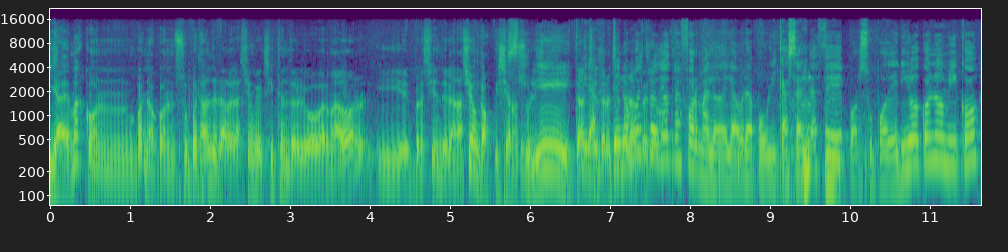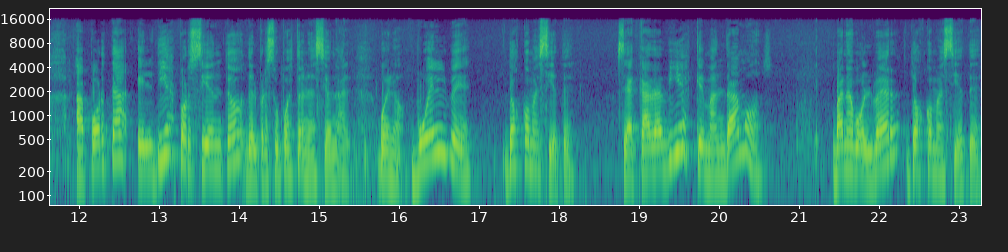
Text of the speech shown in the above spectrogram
y además con, bueno, con supuestamente la relación que existe entre el gobernador y el presidente de la nación, que auspiciaron su lista, etcétera, etcétera. Te lo muestro de otra forma lo de la obra pública. Santa Fe, por su poderío económico, aporta el 10% del presupuesto nacional. Bueno, vuelve 2,7. O sea, cada 10 que mandamos, van a volver 2,7.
